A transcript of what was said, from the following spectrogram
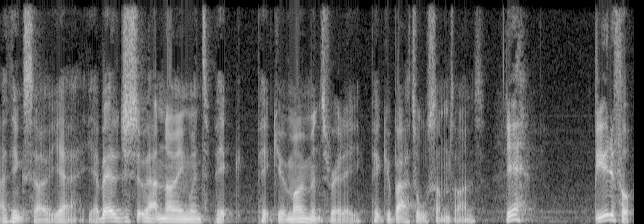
i think so yeah yeah but it's just about knowing when to pick pick your moments really pick your battles sometimes Yeah. Beautiful.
